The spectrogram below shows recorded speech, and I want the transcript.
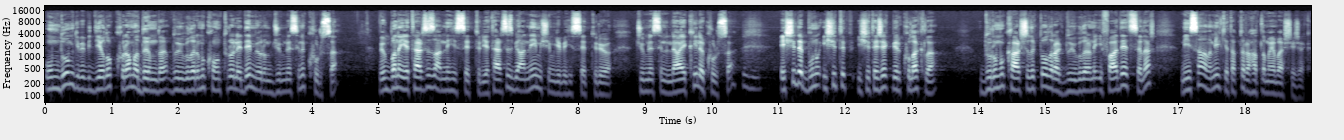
umduğum gibi bir diyalog kuramadığımda duygularımı kontrol edemiyorum cümlesini kursa ve bu bana yetersiz anne hissettiriyor, yetersiz bir anneymişim gibi hissettiriyor cümlesini layıkıyla kursa, eşi de bunu işitip işitecek bir kulakla durumu karşılıklı olarak duygularını ifade etseler Nisa Hanım ilk etapta rahatlamaya başlayacak.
